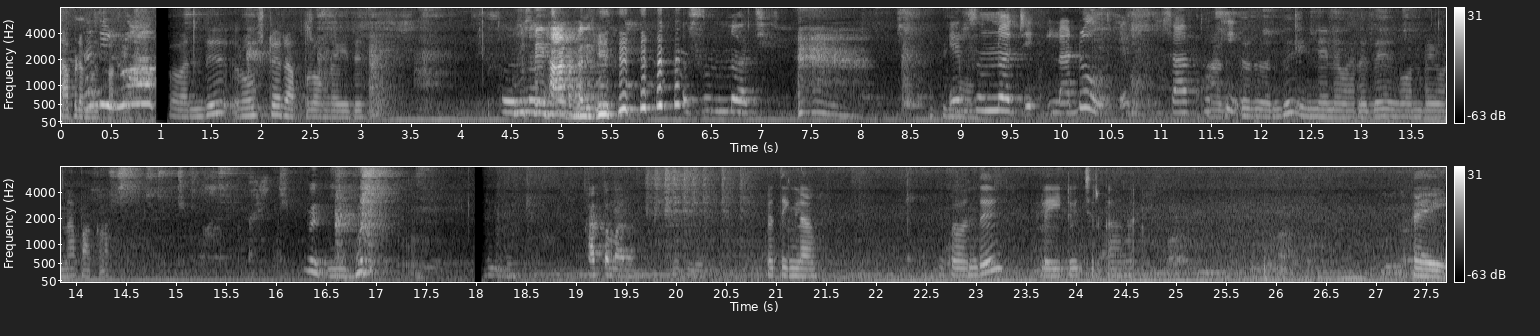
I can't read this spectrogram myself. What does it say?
சாப்பிடும்போது பார்க்கலாம். இப்போ வந்து ரோஸ்டர் அப்பளோங்க இது. அடுத்தது வந்து என்னென்ன வருது? ஒன் பை ஒன்னா பார்க்கலாம். பார்த்தீங்களா? இப்போ வந்து பிளேட் வச்சுருக்காங்க. ஐய்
